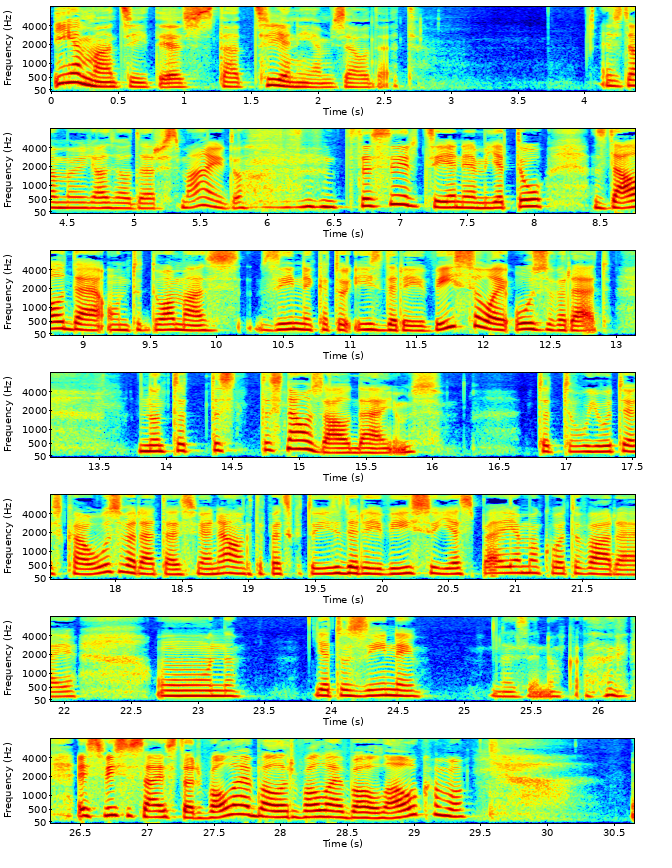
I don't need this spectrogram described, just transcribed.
iemācīties tā cienījami zaudēt? Es domāju, jāzaudē ar smaidu. tas ir cienījami. Ja tu zaudē un tu domā, zini, ka tu izdarīji visu, lai uzvarētu, nu, tad tas, tas nav zaudējums. Tad tu jūties kā uzvarētājs vienalga, tāpēc ka tu izdarīji visu iespējamo, ko tu varēji. Un, ja tu zini, nezinu, kā. es visu saistu ar volejbolu, ar volejbolu laukumu.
